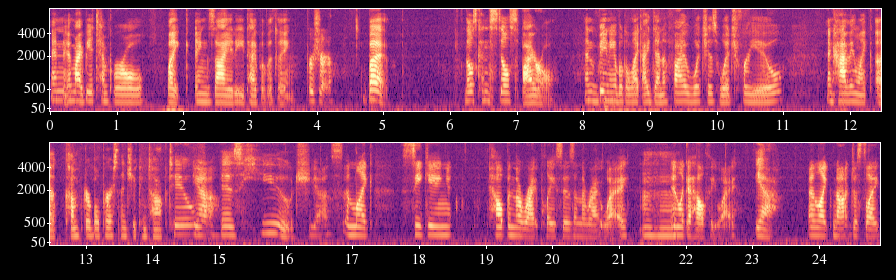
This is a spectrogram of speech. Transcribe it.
and it might be a temporal like anxiety type of a thing For sure. but those can still spiral and being able to like identify which is which for you and having like a comfortable person that you can talk to Yeah. is huge Yes. And like seeking help in the right places in the right way. mm-hmm. In like a healthy way. yeah and like not just like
